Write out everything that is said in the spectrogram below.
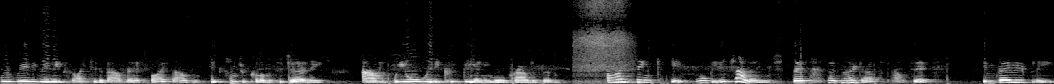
we're really, really excited about their 5,600 kilometre journey. Um, we all really couldn't be any more proud of them. I think it will be a challenge. There's, there's no doubt about it. Invariably,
